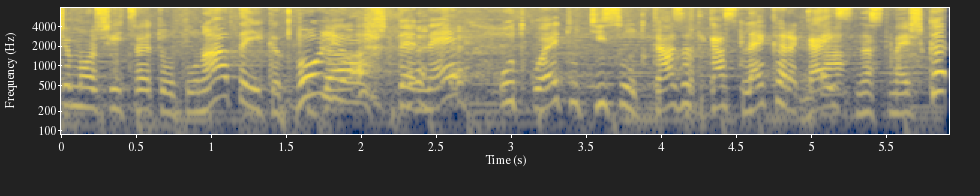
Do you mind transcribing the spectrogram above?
че може и цвета от луната и какво ли още не, от което ти се отказа така с лека ръка и с насмешка.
